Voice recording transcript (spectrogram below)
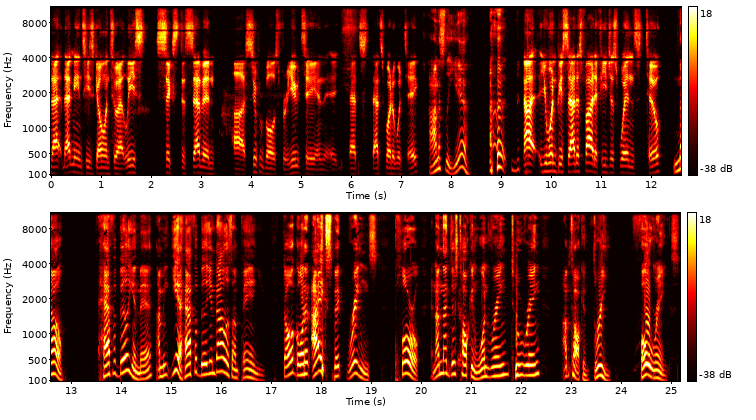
that that means he's going to at least six to seven uh, Super Bowls for UT, and it, that's that's what it would take. Honestly, yeah. Not you wouldn't be satisfied if he just wins two. No. Half a billion, man. I mean, yeah, half a billion dollars I'm paying you. Doggone it. I expect rings, plural. And I'm not just talking one ring, two ring. I'm talking three, four rings,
